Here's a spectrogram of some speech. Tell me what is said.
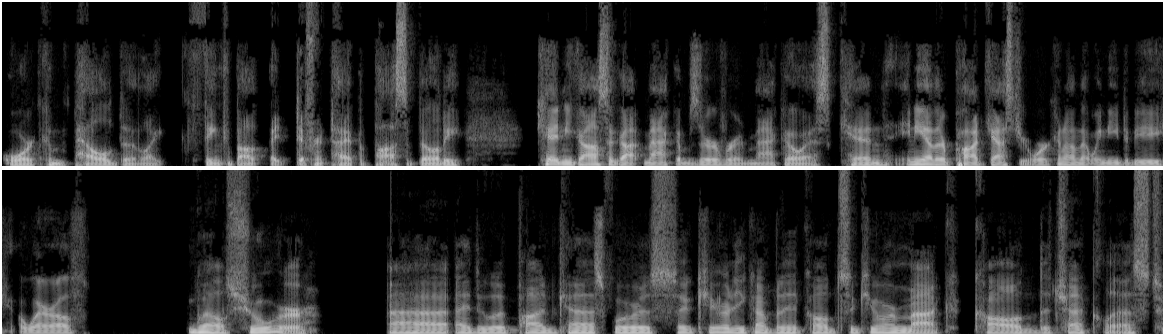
or compelled to like think about a different type of possibility. Ken, you also got Mac Observer and Mac OS. Ken, any other podcast you're working on that we need to be aware of? Well, sure. Uh, I do a podcast for a security company called SecureMac called The Checklist.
